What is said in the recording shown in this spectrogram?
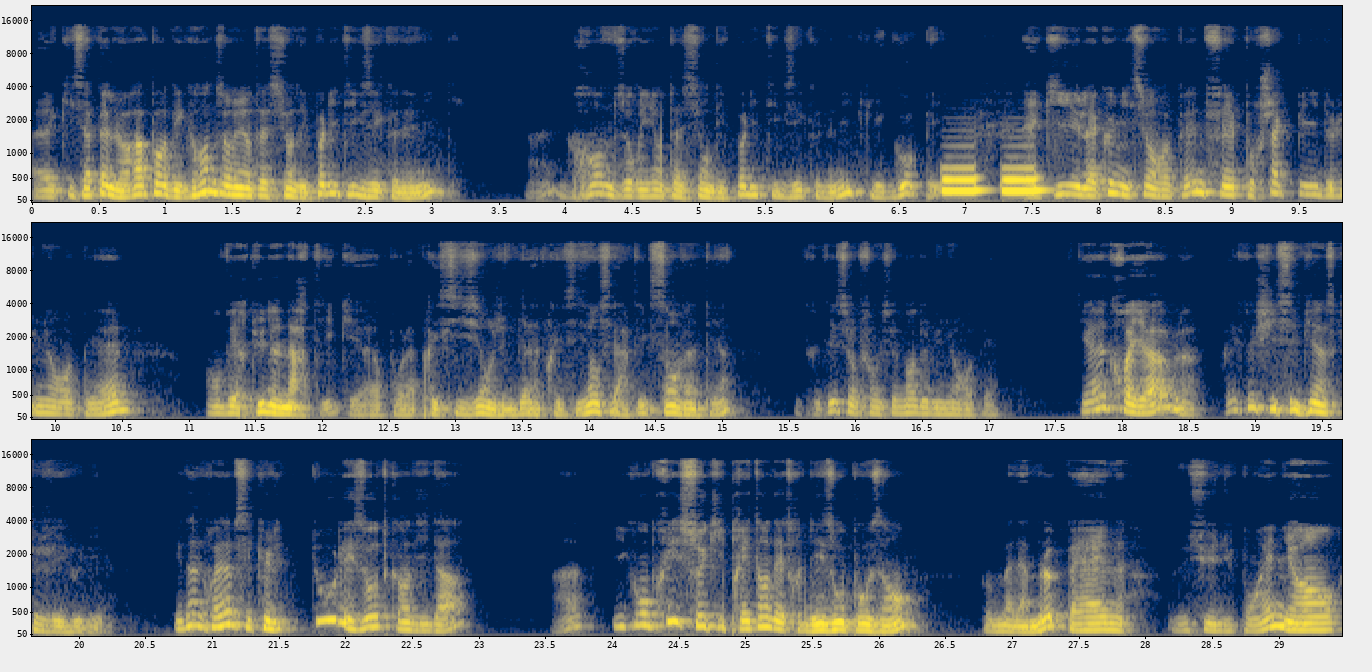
euh, qui s'appelle le rapport des grandes orientations des politiques économiques, hein, grandes orientations des politiques économiques, les GOP, et qui la Commission européenne fait pour chaque pays de l'Union européenne en vertu d'un article. Alors pour la précision, j'aime bien la précision, c'est l'article 121 du traité sur le fonctionnement de l'Union européenne. Qui est incroyable, réfléchissez bien à ce que je vais vous dire. Ce qui est incroyable, c'est que tous les autres candidats, hein, y compris ceux qui prétendent être des opposants, comme Mme Le Pen, M. Dupont-Aignan,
